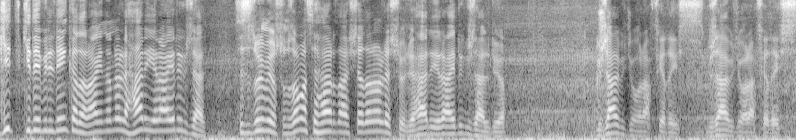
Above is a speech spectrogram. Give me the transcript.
git gidebildiğin kadar. Aynen öyle. Her yer ayrı güzel. Siz duymuyorsunuz ama Seher de aşağıdan öyle söylüyor. Her yer ayrı güzel diyor. Güzel bir coğrafyadayız. Güzel bir coğrafyadayız.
